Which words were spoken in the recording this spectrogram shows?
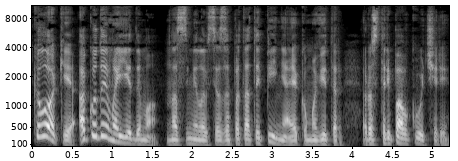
Клокі, а куди ми їдемо? насмілився запитати піня, якому вітер розтріпав кучері.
